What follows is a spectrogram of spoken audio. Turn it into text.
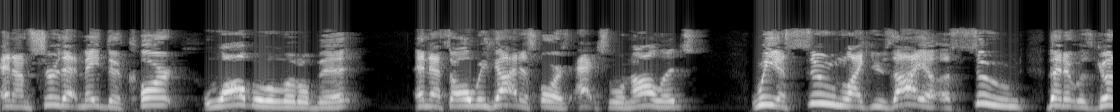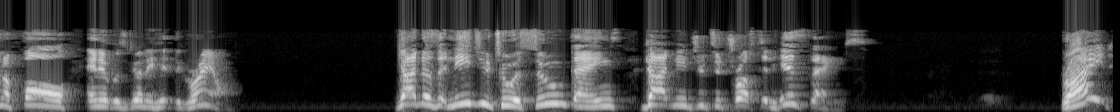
and I'm sure that made the cart wobble a little bit, and that's all we got as far as actual knowledge. We assume, like Uzziah assumed, that it was going to fall and it was going to hit the ground. God doesn't need you to assume things. God needs you to trust in His things. Right?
